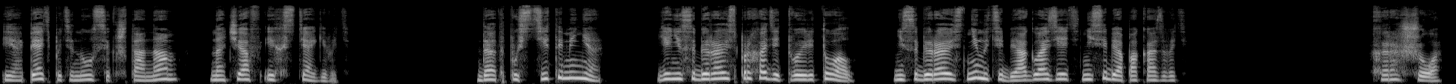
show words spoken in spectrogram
И опять потянулся к штанам, начав их стягивать. «Да отпусти ты меня! Я не собираюсь проходить твой ритуал, не собираюсь ни на тебя глазеть, ни себя показывать». «Хорошо».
